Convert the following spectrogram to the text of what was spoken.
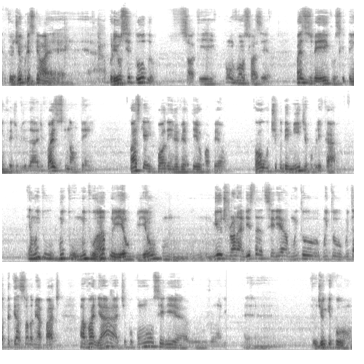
É o que eu digo, por isso que é, abriu-se tudo. Só que como vamos fazer? Quais os veículos que têm credibilidade? Quais os que não têm? Quais que podem reverter o papel? Qual o tipo de mídia publicar? É muito, muito, muito amplo e eu, eu um humilde jornalista, seria muito, muito, muita pretensão da minha parte avaliar, tipo, como seria o jornalismo. É, eu digo que com,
